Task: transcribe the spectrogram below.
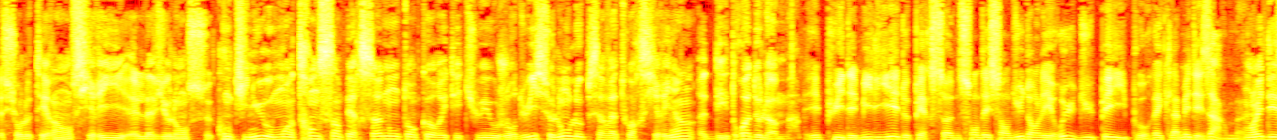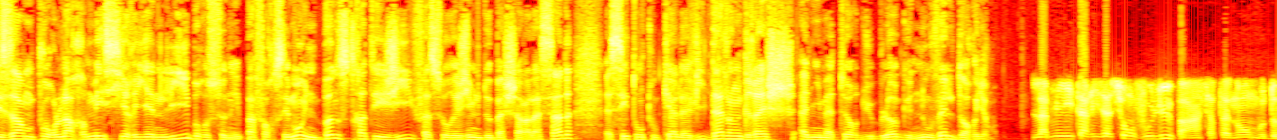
Sur le terrain en Syrie, la violence continue. Au moins 35 personnes ont encore été tués aujourd'hui selon l'Observatoire syrien des droits de l'homme. Et puis des milliers de personnes sont descendues dans les rues du pays pour réclamer des armes. Oui, des armes pour l'armée syrienne libre, ce n'est pas forcément une bonne stratégie face au régime de Bachar al-Assad. C'est en tout cas l'avis d'Alain Grèche, animateur du blog Nouvelle d'Orient la militarisation voulue par un certain nombre de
